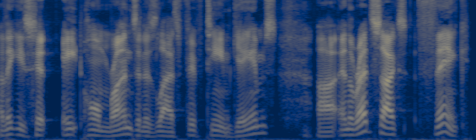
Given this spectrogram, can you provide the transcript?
I think he's hit eight home runs in his last 15 games. Uh, and the Red Sox think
